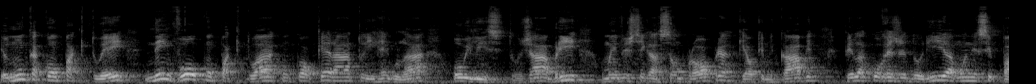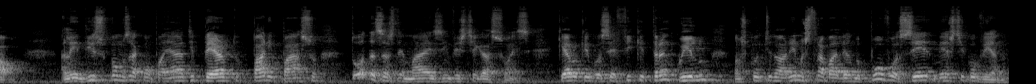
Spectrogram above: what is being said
Eu nunca compactuei, nem vou compactuar com qualquer ato irregular ou ilícito. Já abri uma investigação própria, que é o que me cabe, pela Corregedoria Municipal. Além disso, vamos acompanhar de perto, para e passo, todas as demais investigações. Quero que você fique tranquilo, nós continuaremos trabalhando por você neste governo.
